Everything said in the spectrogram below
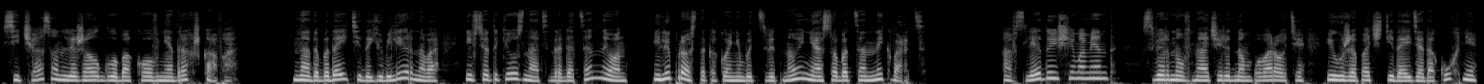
Сейчас он лежал глубоко в недрах шкафа. Надо бы дойти до ювелирного и все таки узнать, драгоценный он или просто какой-нибудь цветной, не особо ценный кварц. А в следующий момент, свернув на очередном повороте и уже почти дойдя до кухни,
